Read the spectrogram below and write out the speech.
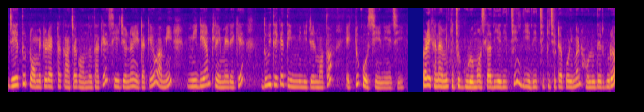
যেহেতু টমেটোর একটা কাঁচা গন্ধ থাকে, সেই জন্য এটাকেও আমি মিডিয়াম ফ্লেমে রেখে দুই থেকে তিন মিনিটের মতো একটু কষিয়ে নিয়েছি। এবার এখানে আমি কিছু গুঁড়ো মশলা দিয়ে দিচ্ছি। দিয়ে দিচ্ছি কিছুটা পরিমাণ হলুদের গুঁড়ো,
